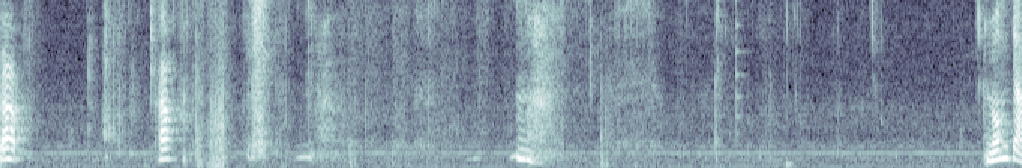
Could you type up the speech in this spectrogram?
ครับครับอืมนมจ้ะ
